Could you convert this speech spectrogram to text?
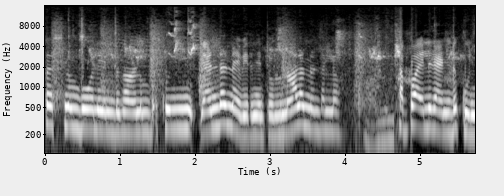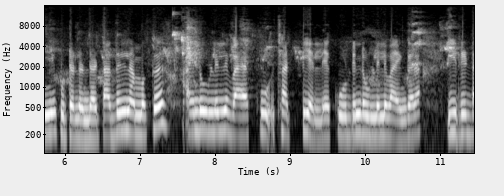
കഷ്ണം പോലെ ഉണ്ട് കാണുമ്പോൾ കുഞ്ഞ് രണ്ടെണ്ണേ വിരിഞ്ഞിട്ടുള്ളൂ. നാലെണ്ണം ഉണ്ടല്ലോ. അപ്പോൾ അതിൽ രണ്ട് കുഞ്ഞു കുട്ടികളുണ്ട് കേട്ടോ. അതിൽ നമുക്ക് അതിന്റെ ഉള്ളിൽ ചട്ടിയല്ലേ? കൂടിന്റെ ഉള്ളിൽ ഭയങ്കര ഇരുട.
